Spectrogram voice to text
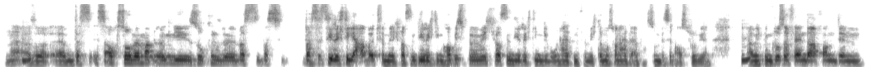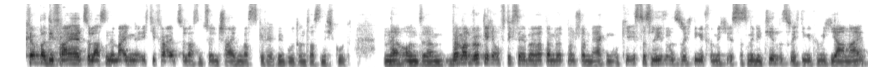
Ne? Mhm. Also ähm, das ist auch so, wenn man irgendwie suchen will, was, was, was ist die richtige Arbeit für mich, was sind die richtigen Hobbys für mich, was sind die richtigen Gewohnheiten für mich. Da muss man halt einfach so ein bisschen ausprobieren. Mhm. Aber ich bin großer Fan davon, dem Körper die Freiheit zu lassen, dem eigenen Ich die Freiheit zu lassen, zu entscheiden, was gefällt mir gut und was nicht gut. Ne? Und ähm, wenn man wirklich auf sich selber hört, dann wird man schon merken, okay, ist das Lesen das Richtige für mich? Ist das Meditieren das Richtige für mich? Ja, nein.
